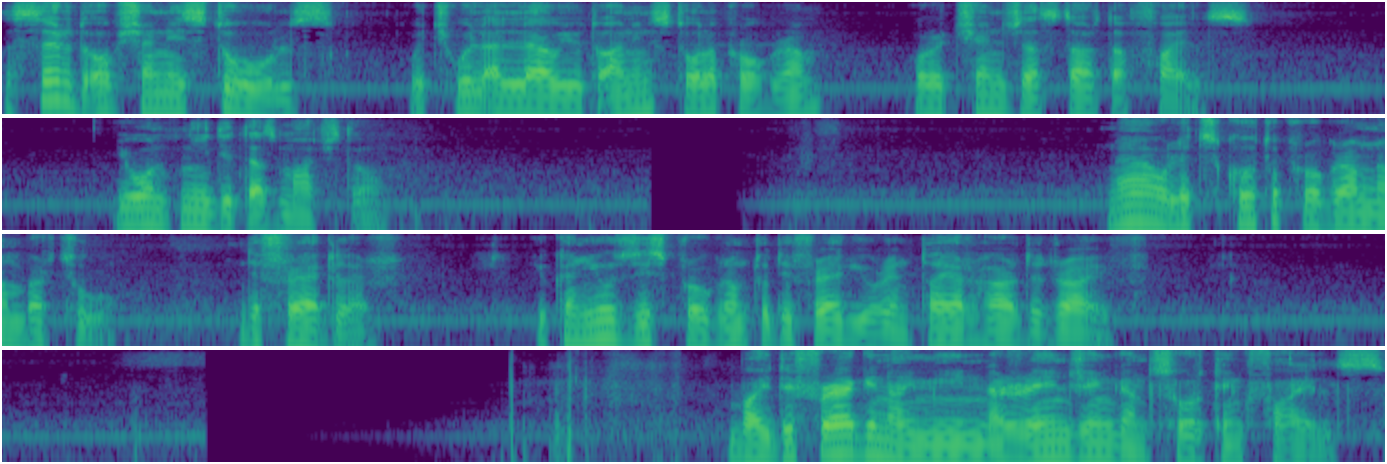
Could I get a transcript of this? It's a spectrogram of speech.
The third option is Tools, which will allow you to uninstall a program or change the startup files. You won't need it as much though. Now let's go to program number 2, Defraggler. You can use this program to defrag your entire hard drive. By defragging I mean arranging and sorting files.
